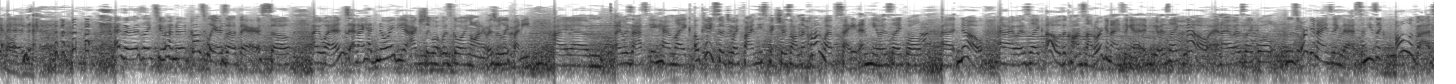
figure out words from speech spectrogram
Oh, and, and there was like 200 cosplayers out there, so I went, and I had no idea actually what was going on. It was really funny. I um, I was asking him like, "Okay, so do I find these pictures on the con website?" And he was like, "Well, uh, no." And I was like, "Oh, the con's not organizing it." And he was like, "No." And I was like, "Well, who's organizing this?" And he's like, "All of us."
